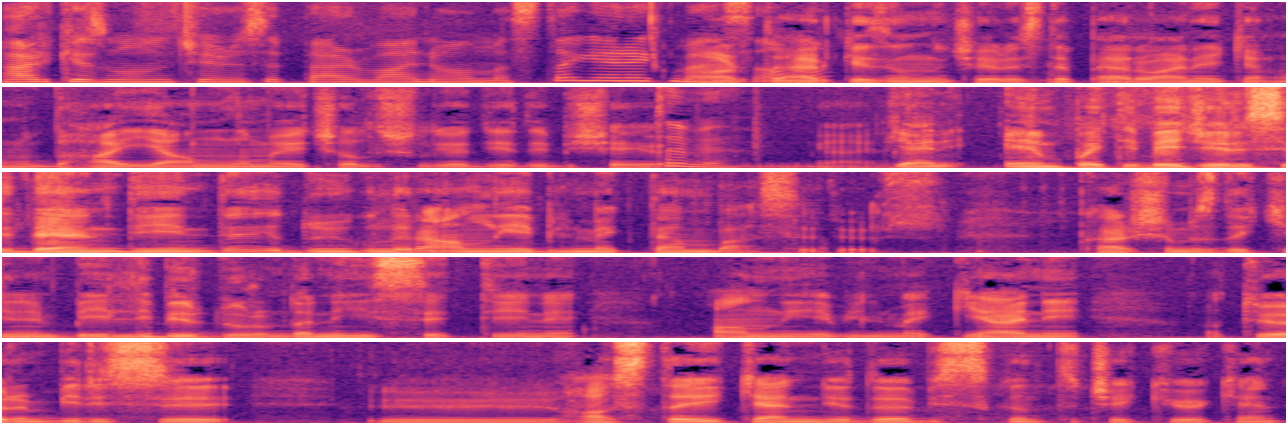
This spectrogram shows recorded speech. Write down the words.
herkesin onun çevresinde pervane olması da gerekmez. Artı ama... herkesin onun çevresinde pervaneyken onu daha iyi anlamaya çalışılıyor diye de bir şey yok. Tabii. Yani, yani empati becerisi dendiğinde duyguları anlayabilmekten bahsediyoruz. karşımızdakinin belli bir durumda ne hissettiğini anlayabilmek. Yani atıyorum birisi e, hastayken ya da bir sıkıntı çekiyorken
